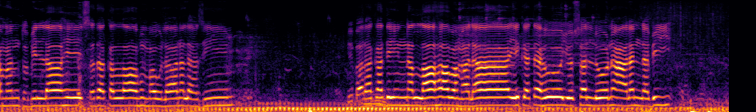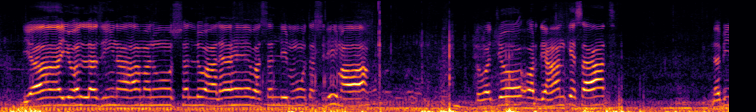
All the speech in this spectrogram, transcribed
آمنت بالله صدق الله مولانا العظيم. ببركة إن الله وملائكته يصلون على النبي يا أيها الذين آمنوا صلوا عليه وسلموا تسليما۔ توجہ اور دھیان کے ساتھ نبی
